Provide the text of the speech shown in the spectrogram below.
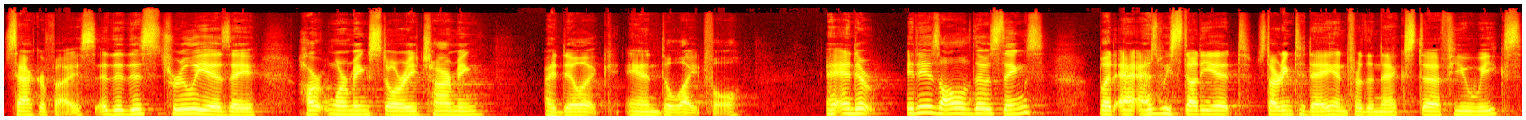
sacrifice. Uh, this truly is a heartwarming story, charming, idyllic, and delightful. And it, it is all of those things, but as we study it starting today and for the next uh, few weeks,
